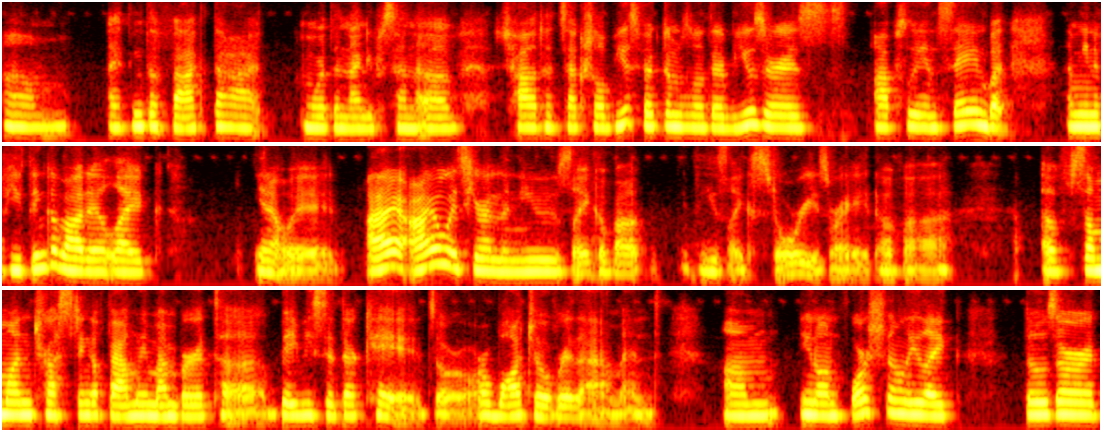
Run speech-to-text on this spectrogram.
Um, I think the fact that more than 90% of childhood sexual abuse victims know their abuser is absolutely insane. But I mean, if you think about it, like, you know, it, I, I always hear in the news like about these like stories, right, of uh of someone trusting a family member to babysit their kids or, or watch over them and um, you know unfortunately like those are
